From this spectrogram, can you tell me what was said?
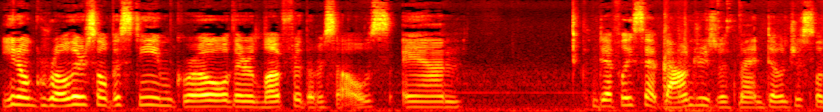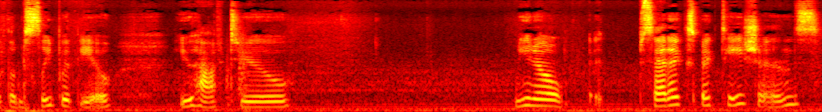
you know, grow their self esteem, grow their love for themselves, and definitely set boundaries with men. Don't just let them sleep with you. You have to, you know, set expectations.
